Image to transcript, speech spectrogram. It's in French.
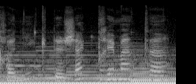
chronique de Jacques Prématin.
